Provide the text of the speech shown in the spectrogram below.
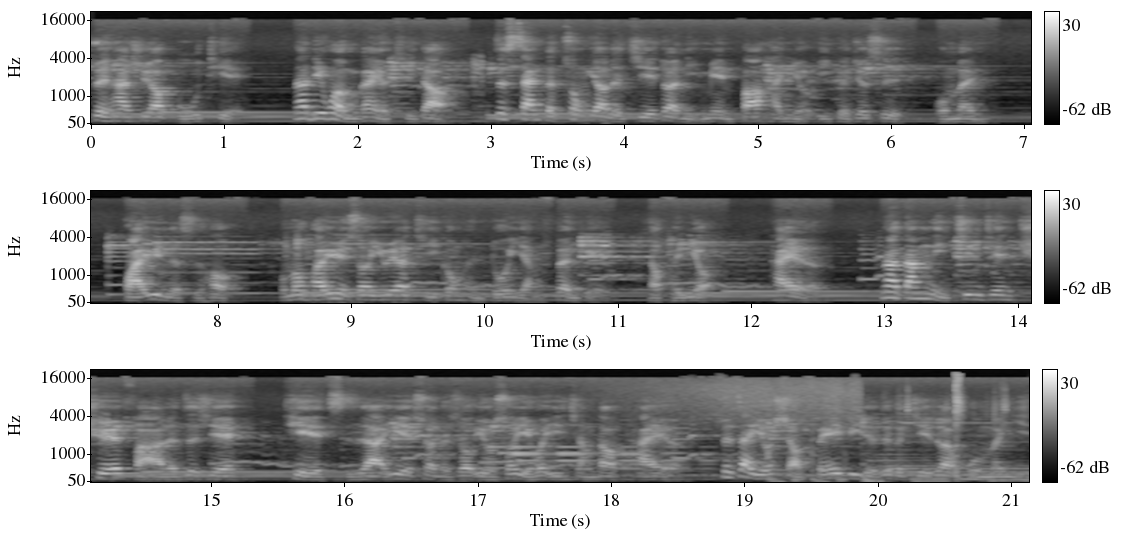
所以她需要补铁。那另外我们刚才有提到，这三个重要的阶段里面，包含有一个就是我们怀孕的时候，我们怀孕的时候因为要提供很多养分给小朋友胎儿，那当你今天缺乏了这些。铁质啊、叶酸的时候，有时候也会影响到胎儿，所以在有小 baby 的这个阶段，我们也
